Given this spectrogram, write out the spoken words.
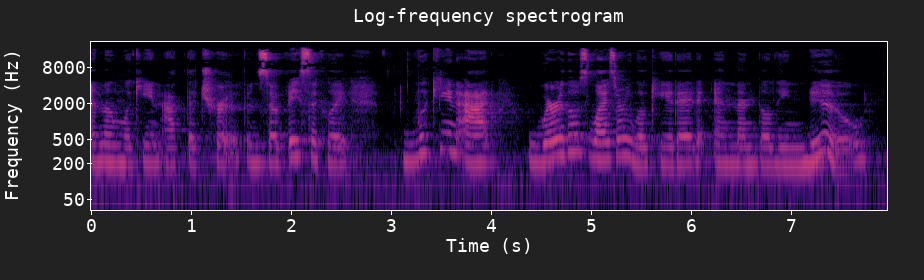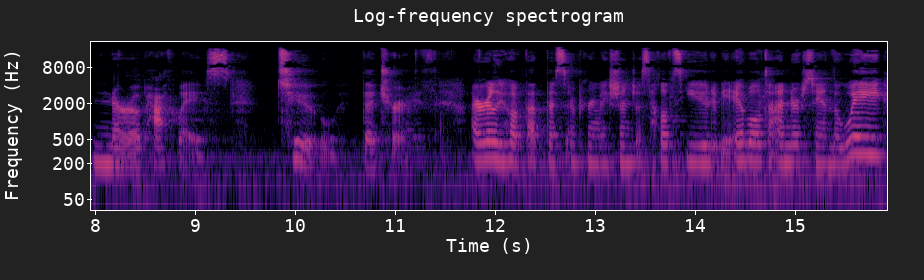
and then looking at the truth. And so, basically, looking at where those lies are located and then building new neuropathways to the truth. I really hope that this information just helps you to be able to understand the way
